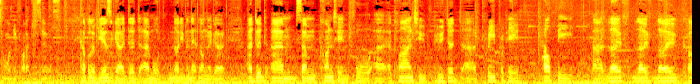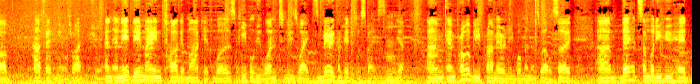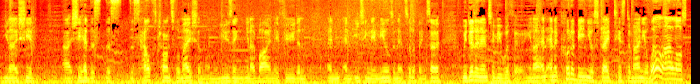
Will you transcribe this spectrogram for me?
toward their product or service? A couple of years ago, I did, um, or not even that long ago, I did um, some content for uh, a client who who did uh, pre-prepared, healthy, uh, low low low carb, high fat meals, right? And and their, their main target market was people who want to lose weight. It's a very competitive space, yeah, um, and probably primarily women as well. So um, they had somebody who had, you know, she had uh, she had this this this health transformation and using you know buying their food and and and eating their meals and that sort of thing so we did an interview with her you know and and it could have been your straight testimonial well i lost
